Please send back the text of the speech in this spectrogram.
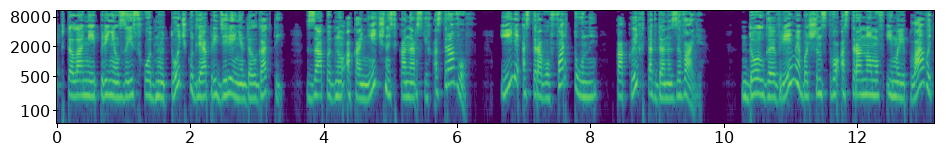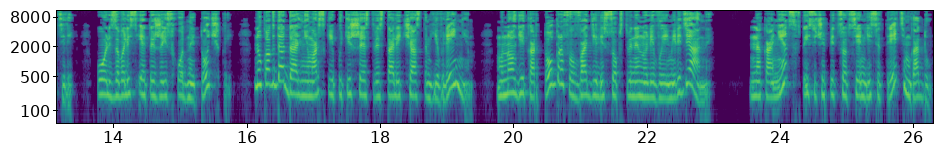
Птоломей принял за исходную точку для определения долготы западную оконечность Канарских островов или островов Фортуны, как их тогда называли. Долгое время большинство астрономов и мореплавателей пользовались этой же исходной точкой, но когда дальние морские путешествия стали частым явлением, многие картографы вводили собственные нулевые меридианы. Наконец, в 1573 году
